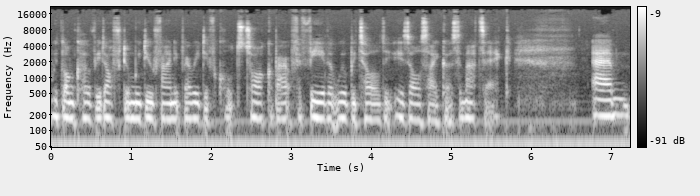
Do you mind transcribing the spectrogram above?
with long COVID, often we do find it very difficult to talk about for fear that we'll be told it is all psychosomatic. Um,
